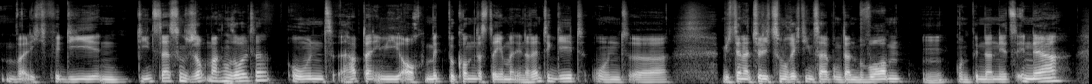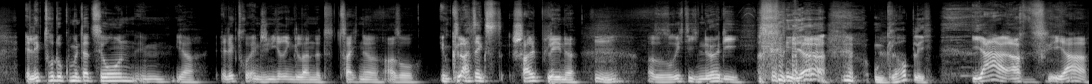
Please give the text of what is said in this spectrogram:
weil ich für die einen Dienstleistungsjob machen sollte. Und habe dann irgendwie auch mitbekommen, dass da jemand in Rente geht. Und äh, mich dann natürlich zum richtigen Zeitpunkt dann beworben. Mhm. Und bin dann jetzt in der Elektrodokumentation, im ja, Elektroengineering gelandet. Zeichne also im Klartext Schaltpläne. Mhm. Also so richtig nerdy. ja, unglaublich. Ja, ach, ja,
